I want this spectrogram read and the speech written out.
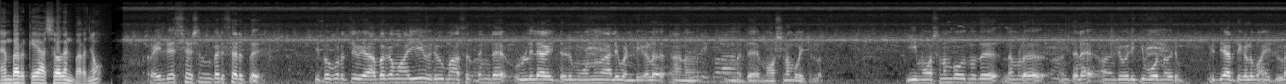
മെമ്പർ കെ അശോകൻ പറഞ്ഞു. റെയിൽവേ സ്റ്റേഷൻ പരിസരത്ത് ഇപ്പോൾ കുറച്ച് വ്യാപകമായി ഒരു മാസത്തിന്റെ ഉള്ളിലായിട്ട് ഒരു മൂന്ന് നാല് വണ്ടികൾ ആണ് മറ്റേ മോഷണം പോയിട്ടുള്ളത്. ഈ മോഷണം പോകുന്നത് നമ്മൾ ചില ജോലിക്ക് പോകുന്നവരും വിദ്യാർത്ഥികളുമായിട്ടുള്ള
